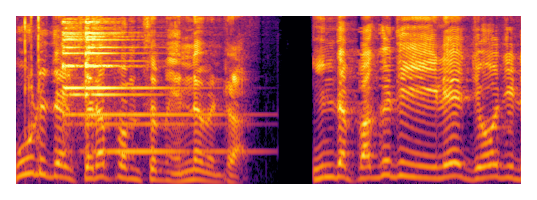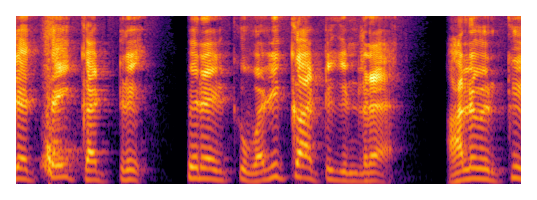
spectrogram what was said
கூடுதல் சிறப்பம்சம் என்னவென்றால் இந்த பகுதியிலே ஜோதிடத்தை கற்று பிறருக்கு வழிகாட்டுகின்ற அளவிற்கு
